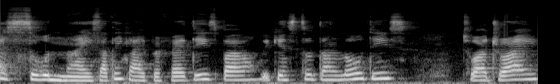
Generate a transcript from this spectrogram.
is so nice i think i prefer this but we can still download this to our drive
